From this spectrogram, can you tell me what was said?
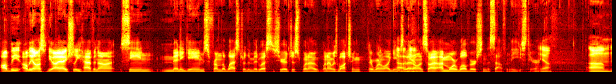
I'll be I'll be honest with you. I actually have not seen many games from the West or the Midwest this year. Just when I when I was watching, there weren't a lot of games Oh, of that yeah. on. So I, I'm more well versed in the South and the East here. Yeah. Um.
